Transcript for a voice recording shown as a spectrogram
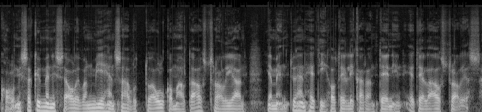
kolmissa kymmenissä olevan miehen saavuttua ulkomaalta Australiaan ja mentyään heti hotellikaranteeniin Etelä-Australiassa.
